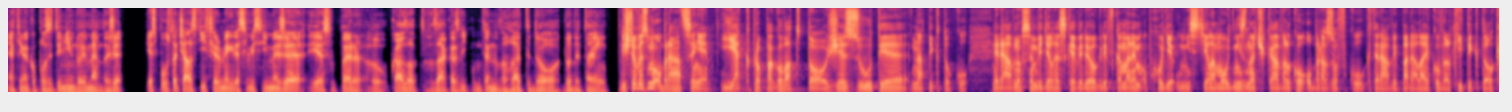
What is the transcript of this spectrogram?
nějakým jako pozitivním dojmem. Takže je spousta částí firmy, kde si myslíme, že je super eh, ukázat zákazníkům ten vhled do, do detailu. Když to vezmu obráceně, jak propagovat to, že Zoot je na TikToku? Nedávno jsem viděl hezké video, kdy v kamenném obchodě umístila módní značka velkou obrazovku, která vypadala jako velký TikTok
